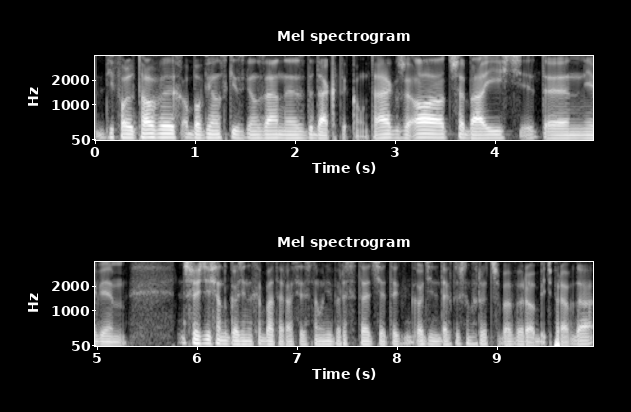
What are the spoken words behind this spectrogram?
defaultowych, obowiązki związane z dydaktyką, tak? Że o, trzeba iść ten, nie wiem, 60 godzin chyba teraz jest na uniwersytecie, tych godzin dydaktycznych, które trzeba wyrobić, prawda?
